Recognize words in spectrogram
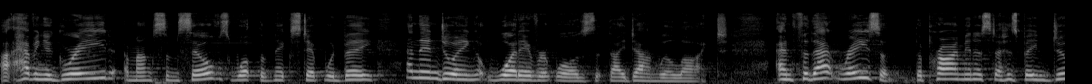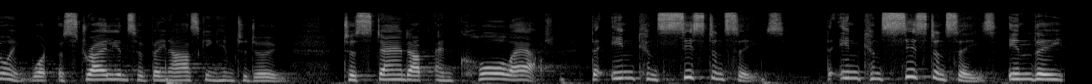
uh, having agreed amongst themselves what the next step would be, and then doing whatever it was that they darn well liked. And for that reason, the Prime Minister has been doing what Australians have been asking him to do, to stand up and call out the inconsistencies, the inconsistencies in the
